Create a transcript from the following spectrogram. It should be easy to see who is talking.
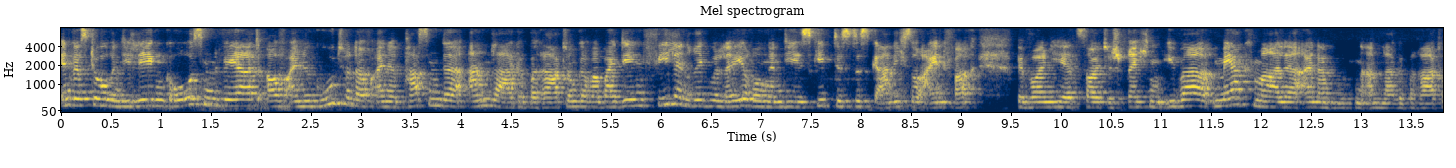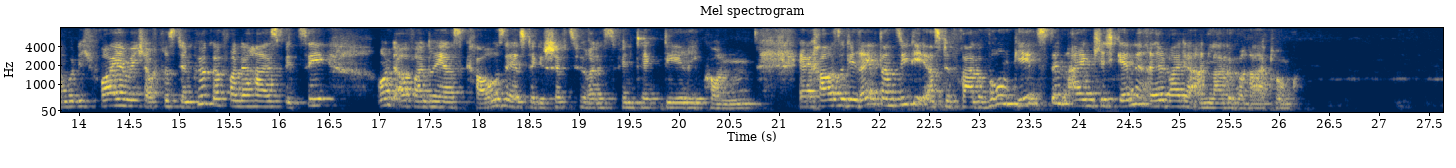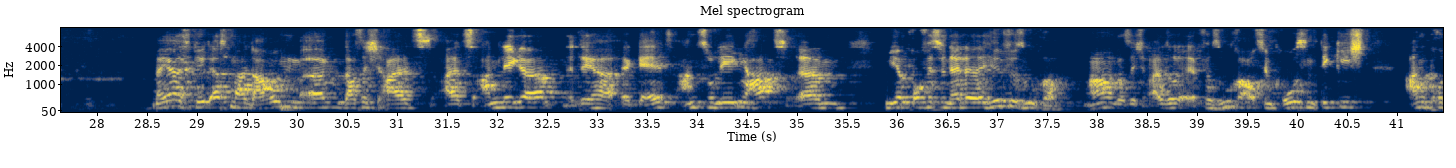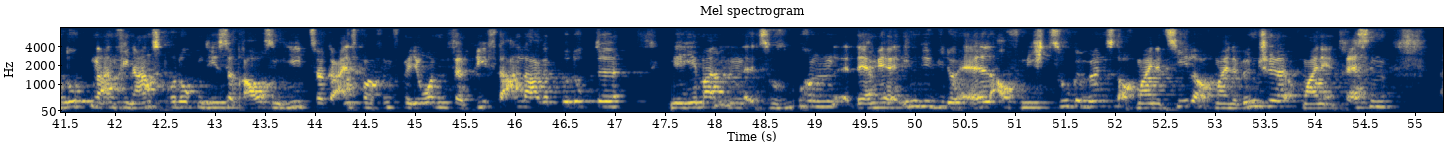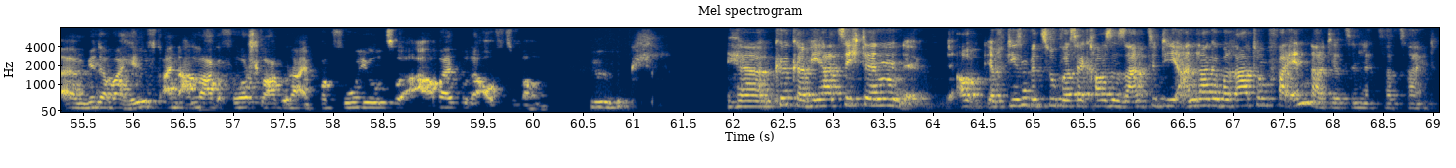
Speaker 1: Investoren, die legen großen Wert auf eine gute und auf eine passende Anlageberatung. Aber bei den vielen Regulierungen, die es gibt, ist es gar nicht so einfach. Wir wollen hier jetzt heute sprechen über Merkmale einer guten Anlageberatung. Und ich freue mich auf Christian Köcker von der HSBC und auf Andreas Krause. Er ist der Geschäftsführer des Fintech Dericon. Herr Krause, direkt an Sie die erste Frage. Worum geht es denn eigentlich generell bei der Anlageberatung?
Speaker 2: Naja, es geht erstmal darum, ähm, dass ich als, als Anleger, der Geld anzulegen hat, ähm, mir professionelle Hilfe suche. dass ich also versuche, aus dem großen Dickicht an Produkten, an Finanzprodukten, die es da draußen gibt, circa 1,5 Millionen verbriefte Anlageprodukte, mir jemanden zu suchen, der mir individuell auf mich zugemünzt, auf meine Ziele, auf meine Wünsche, auf meine Interessen äh, mir dabei hilft, einen Anlagevorschlag oder ein Portfolio zu erarbeiten oder aufzubauen.
Speaker 1: Herr Köker, wie hat sich denn äh, auf diesen Bezug, was Herr Krause sagte, die Anlageberatung verändert jetzt in letzter Zeit?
